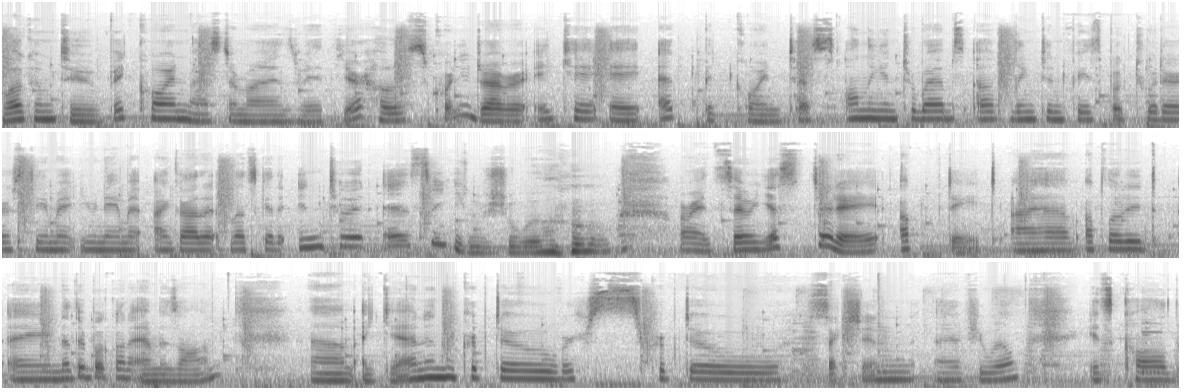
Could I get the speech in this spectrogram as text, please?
Welcome to Bitcoin Masterminds with your host, Courtney Driver, aka at Bitcoin Tests on the interwebs of LinkedIn, Facebook, Twitter, Steemit, you name it, I got it. Let's get into it as usual. All right, so yesterday, update, I have uploaded another book on Amazon. Um, again, in the crypto crypto section, if you will, it's called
